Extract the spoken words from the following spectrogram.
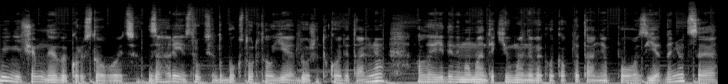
і нічим не використовується. Взагалі інструкція до Box Turtle є дуже такою детальною, але єдиний момент, який в мене викликав питання по з'єднанню, це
